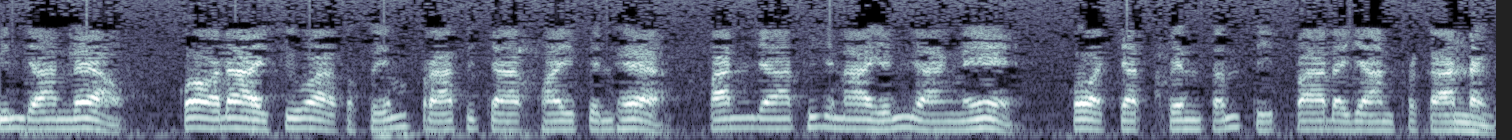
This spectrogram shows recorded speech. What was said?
วิญญาณแล้ว ก็ได้ชื่อว่าเกษมปราศจากภัยเป็นแท้ปัญญาพิจารณาเห็นอย่างนี้ ก็จัดเป็นสันติปารยานประการหนึ่ง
